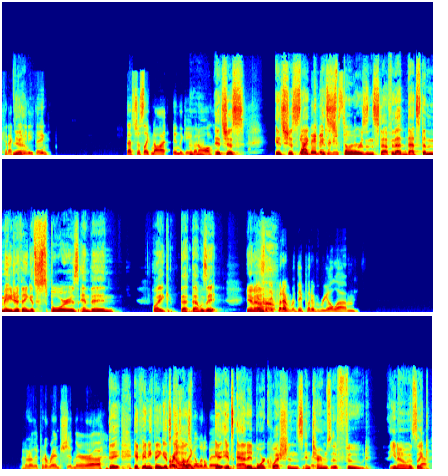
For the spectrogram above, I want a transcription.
connecting Yeah. anything. That's just like not in the game at Mhm. all. It's just it's just Yeah, like they've it's introduced a- spores and stuff. That that's the major thing. It's spores and then like that that was it. You know? Yeah, so they put a they put a real um I don't know, they put a wrench in their uh they if anything it's caused a little bit. it, it's added more questions in Right. terms of food. You know, it's like Yeah.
